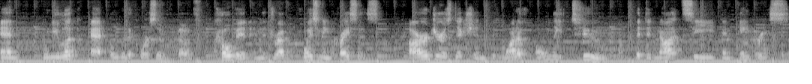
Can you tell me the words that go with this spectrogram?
And when you look at over the course of, of COVID and the drug poisoning crisis, our jurisdiction is one of only two that did not see an increase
